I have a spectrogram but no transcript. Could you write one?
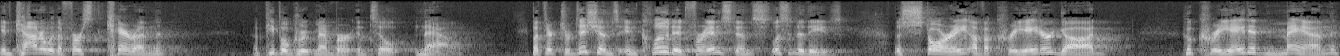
encounter with the first Karen, a people group member, until now. But their traditions included, for instance, listen to these the story of a creator God who created man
